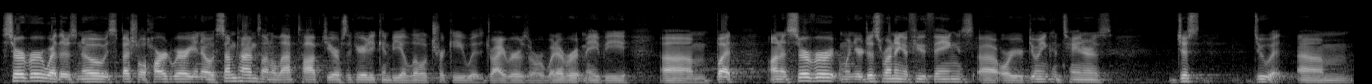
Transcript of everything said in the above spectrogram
server where there's no special hardware. You know, sometimes on a laptop, grsecurity can be a little tricky with drivers or whatever it may be. Um, but on a server, when you're just running a few things uh, or you're doing containers, just do it. Um,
